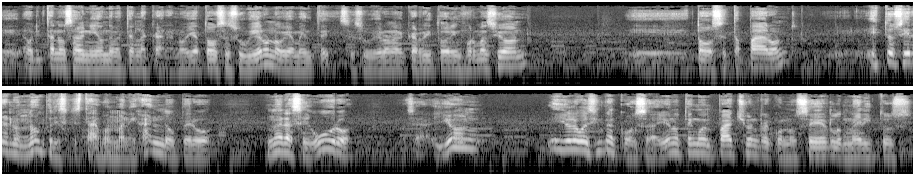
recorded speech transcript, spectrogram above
eh, ahorita no saben ni dónde meter la cara, ¿no? Ya todos se subieron, obviamente, se subieron al carrito de la información, eh, todos se taparon. Estos eran los nombres que estábamos manejando, pero no era seguro. O sea, yo, yo le voy a decir una cosa, yo no tengo empacho en reconocer los méritos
